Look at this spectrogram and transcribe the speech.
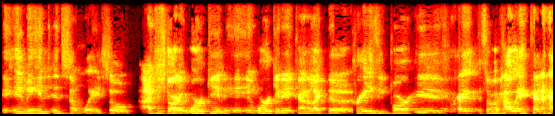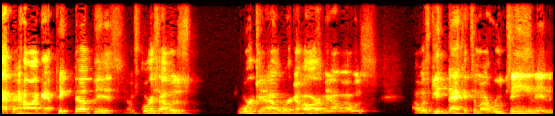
in, in, in some way. So I just started working and working and kind of like the crazy part is, right? So how it kind of happened, how I got picked up is, of course, I was working out, working hard, man. I, I was, I was getting back into my routine and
